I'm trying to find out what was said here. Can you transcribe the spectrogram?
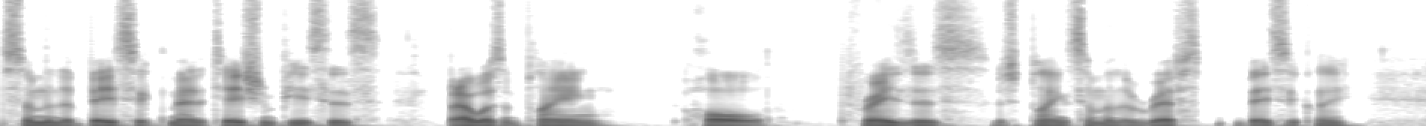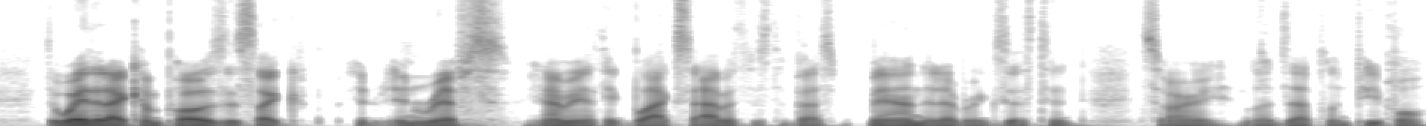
some of the basic meditation pieces, but I wasn't playing whole phrases, just playing some of the riffs basically. The way that I compose is like in, riffs. You know, I mean, I think Black Sabbath is the best band that ever existed. Sorry, Led Zeppelin people,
